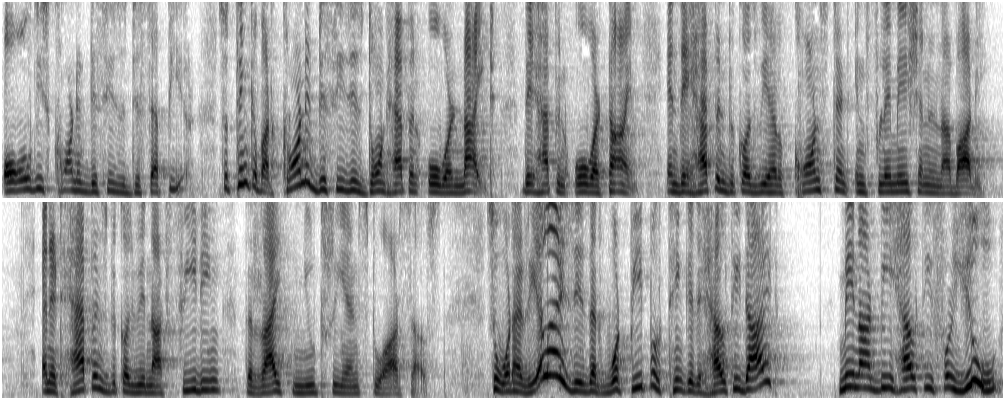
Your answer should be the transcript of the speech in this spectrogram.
all these chronic diseases disappear. So think about chronic diseases don't happen overnight. They happen over time. And they happen because we have a constant inflammation in our body. And it happens because we're not feeding the right nutrients to ourselves. So, what I realize is that what people think is a healthy diet may not be healthy for you,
